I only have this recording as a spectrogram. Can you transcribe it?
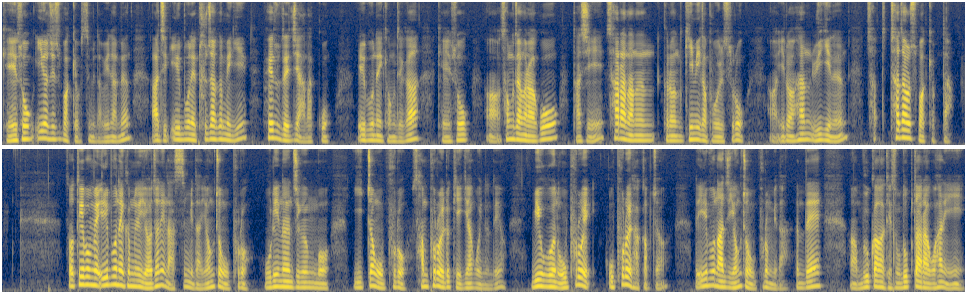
계속 이어질 수밖에 없습니다. 왜냐하면 아직 일본의 투자 금액이 회수되지 않았고 일본의 경제가 계속 어, 성장을 하고 다시 살아나는 그런 기미가 보일수록 어, 이러한 위기는 차, 찾아올 수밖에 없다. 어떻게 보면 일본의 금리는 여전히 낮습니다. 0.5%. 우리는 지금 뭐 2.5%, 3% 이렇게 얘기하고 있는데요. 미국은 5%에, 5%에 가깝죠. 근데 일본은 아직 0.5%입니다. 근데 어, 물가가 계속 높다라고 하니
